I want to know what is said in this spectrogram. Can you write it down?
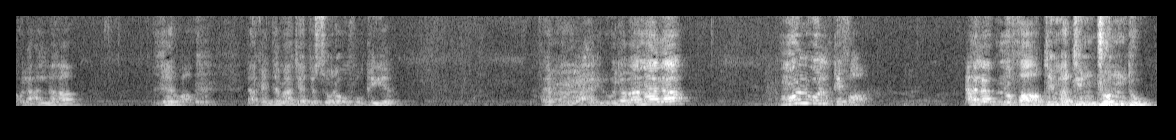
أو لعلها غير واضحة. لكن عندما تأتي الصورة أفقية فيقول أحد الأدباء ماذا؟ ملء القفار. على ابن فاطمة جند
